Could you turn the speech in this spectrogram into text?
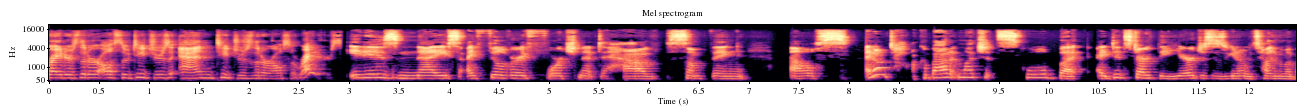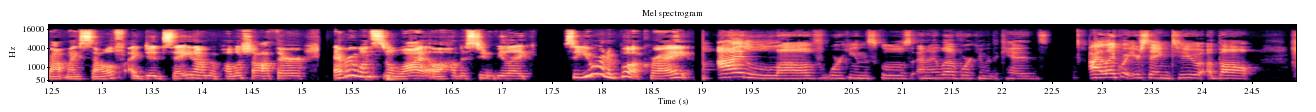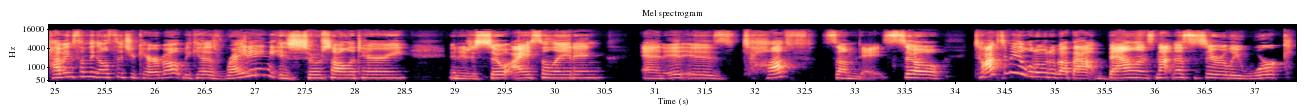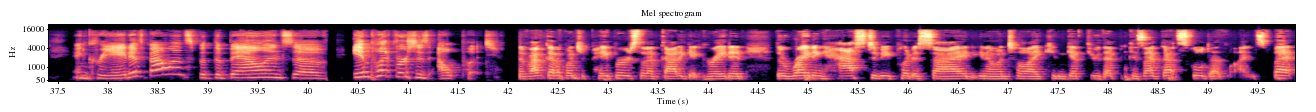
writers that are also teachers and teachers that are also writers. It is nice. I feel very fortunate to have something else. I don't talk about it much at school, but I did start the year just as, you know, telling them about myself. I did say, you know, I'm a published author. Every once in a while, I'll have a student be like, so you wrote a book, right? I love working in the schools and I love working with the kids. I like what you're saying too about having something else that you care about because writing is so solitary and it is so isolating and it is tough some days. So, talk to me a little bit about that balance, not necessarily work and creative balance, but the balance of input versus output. If I've got a bunch of papers that I've got to get graded, the writing has to be put aside, you know, until I can get through that because I've got school deadlines. But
